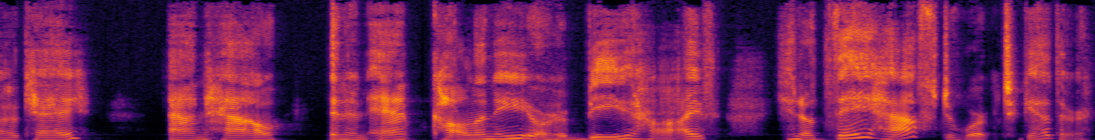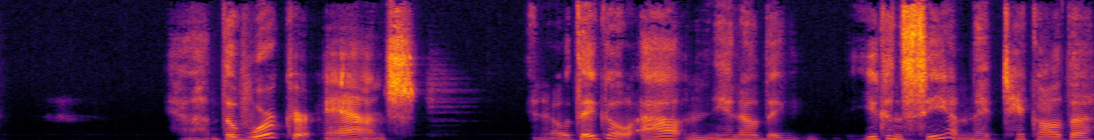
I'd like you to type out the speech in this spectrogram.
okay? And how in an ant colony or a beehive, you know, they have to work together. Yeah, the worker ants, you know, they go out and, you know, they, you can see them. They take all the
